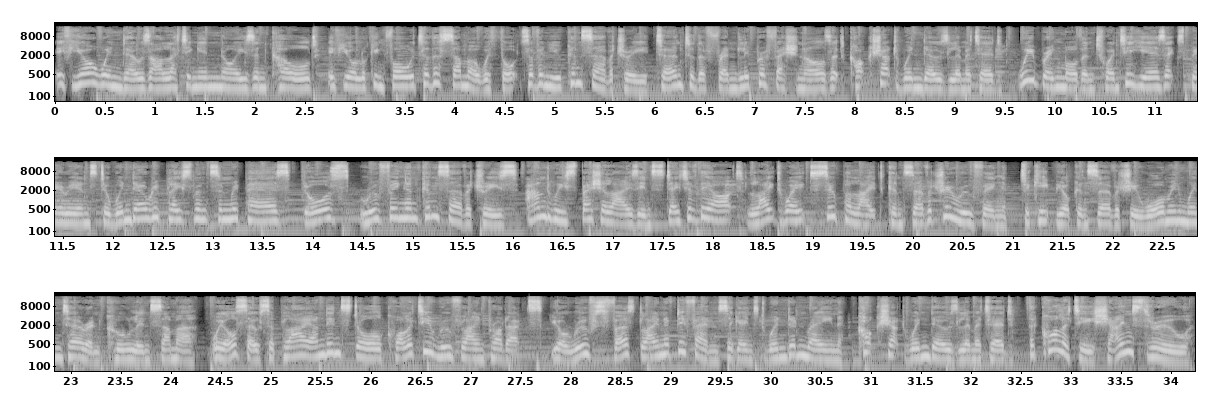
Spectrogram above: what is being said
If your windows are letting in noise and cold, if you're looking forward to the summer with thoughts of a new conservatory, turn to the friendly professionals at Cockshutt Windows Limited. We bring more than 20 years' experience to window replacements and repairs, doors, roofing, and conservatories. And we specialise in state of the art, lightweight, Supalite conservatory roofing to keep your conservatory warm in winter and cool in summer. We also supply and install quality roofline products, your roof's first line of defence against wind and rain. Cockshutt Windows Limited. The quality shines through.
